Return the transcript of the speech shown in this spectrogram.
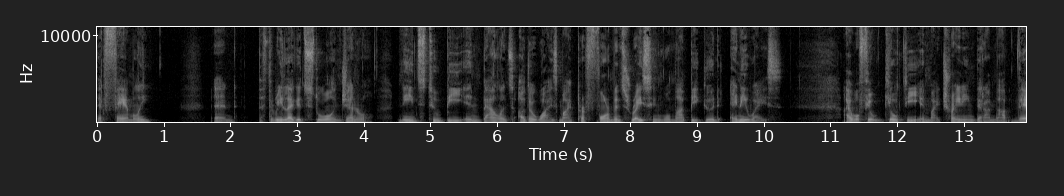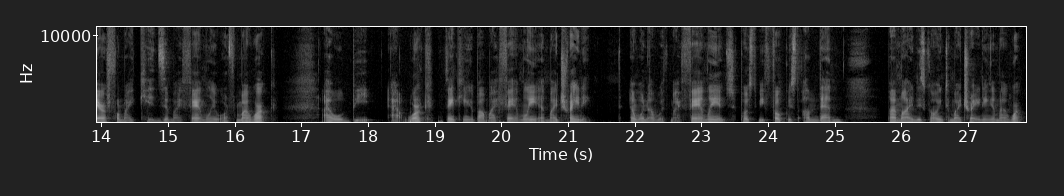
that family and the three legged stool in general needs to be in balance. Otherwise, my performance racing will not be good, anyways. I will feel guilty in my training that I'm not there for my kids and my family or for my work. I will be at work thinking about my family and my training. And when I'm with my family and supposed to be focused on them, my mind is going to my training and my work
